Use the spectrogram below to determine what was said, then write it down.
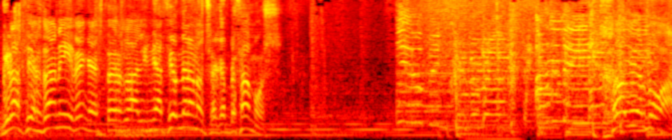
Gracias, Dani. Venga, esta es la alineación de la noche, que empezamos. Javi Alboa.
